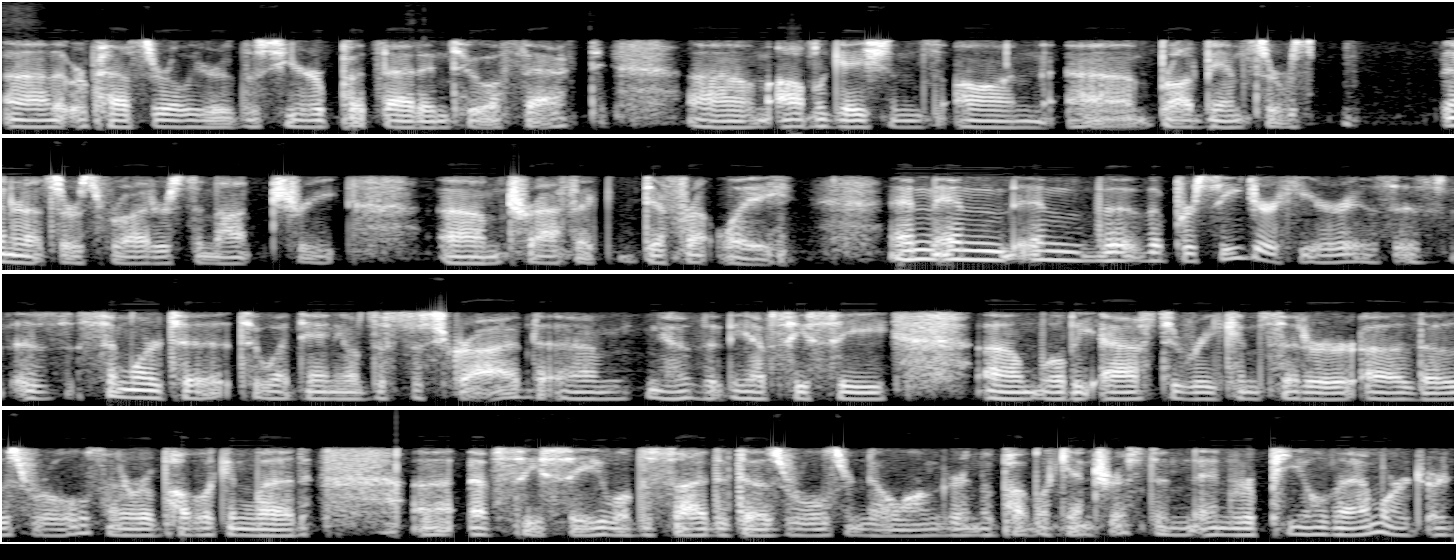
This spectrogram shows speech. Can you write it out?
uh, that were passed earlier this year put that into effect. Um, obligations on uh, broadband service internet service providers to not treat um, traffic differently and and and the the procedure here is is, is similar to, to what Daniel just described. Um, you know, that the FCC um, will be asked to reconsider uh, those rules, and a Republican-led uh, FCC will decide that those rules are no longer in the public interest and, and repeal them or, or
